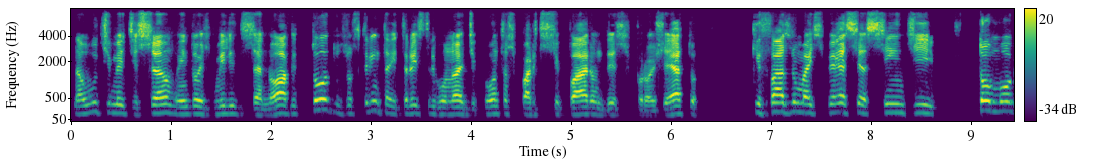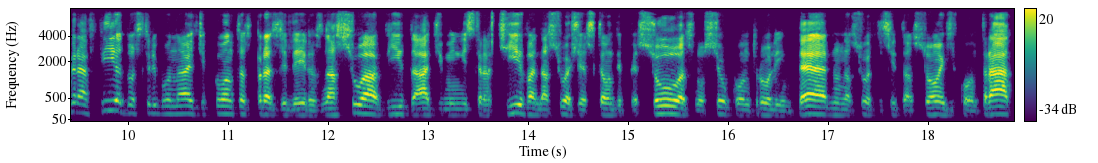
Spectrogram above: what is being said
na última edição, em 2019, todos os 33 tribunais de contas participaram desse projeto, que faz uma espécie assim de tomografia dos tribunais de contas brasileiros na sua vida administrativa, na sua gestão de pessoas, no seu controle interno, nas suas licitações de contratos,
